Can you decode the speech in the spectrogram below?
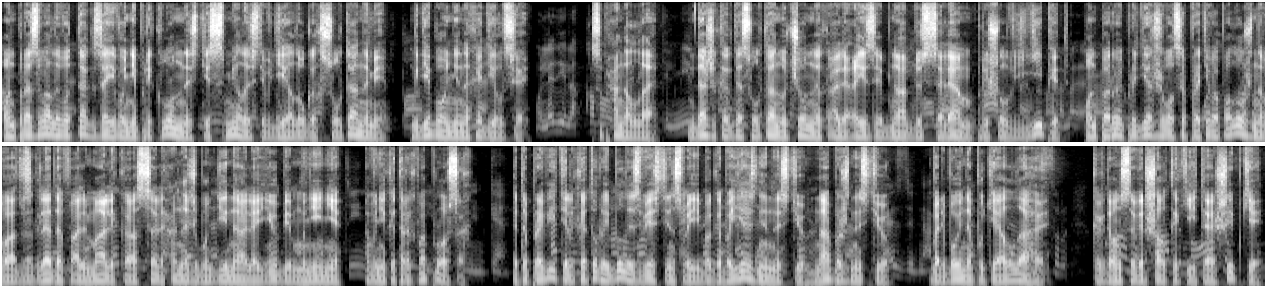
Он прозвал его так за его непреклонность и смелость в диалогах с султанами, где бы он ни находился. Субханаллах, даже когда султан ученых Аль-Айз ибн Абдуссалям пришел в Египет, он порой придерживался противоположного от взглядов Аль-Малика Ас-Сальха Наджмуддина Аль-Аюби мнения в некоторых вопросах. Это правитель, который был известен своей богобоязненностью, набожностью, борьбой на пути Аллаха. Когда он совершал какие-то ошибки,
